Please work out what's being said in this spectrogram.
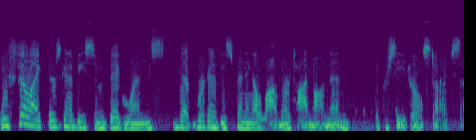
we feel like there's going to be some big ones that we're going to be spending a lot more time on than the procedural stuff. So,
